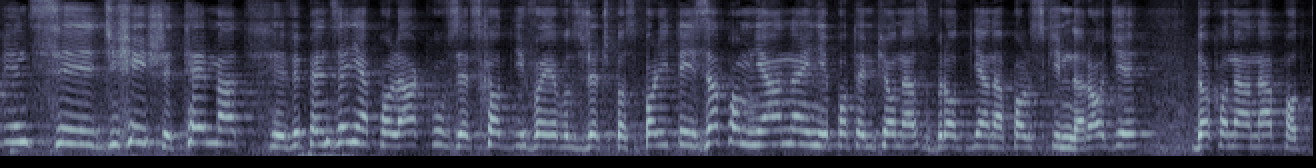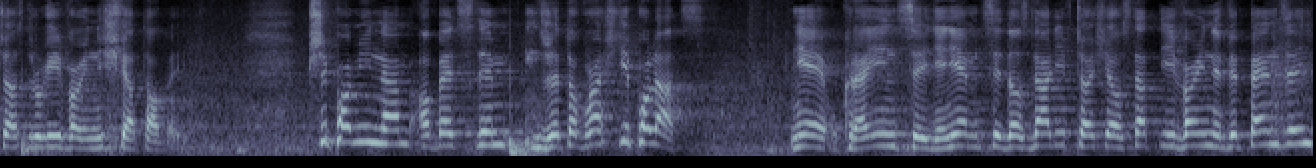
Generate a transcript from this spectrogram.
więc y, dzisiejszy temat y, wypędzenia Polaków ze wschodnich województw Rzeczpospolitej, zapomniana i niepotępiona zbrodnia na polskim narodzie, dokonana podczas II wojny światowej. Przypominam obecnym, że to właśnie Polacy, nie Ukraińcy, nie Niemcy, doznali w czasie ostatniej wojny wypędzeń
